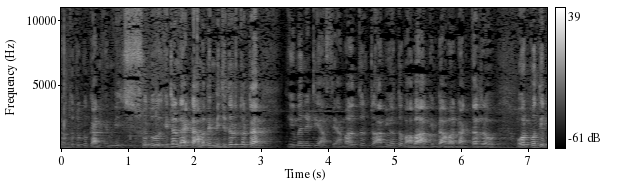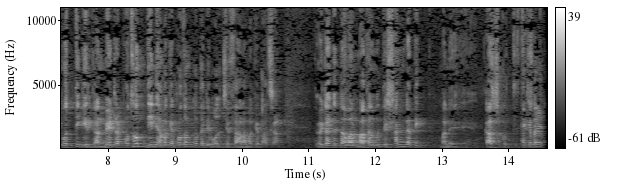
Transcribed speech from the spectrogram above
যতটুকু শুধু এটা না, একটা আমাদের নিজেদেরও তো একটা হিউম্যানিটি আছে। আমাদের তো একটু- আমিও তো বাবা, কিংবা আমার ডাক্তাররাও ওর প্রতি প্রত্যেকের, কারণ মেয়েটা প্রথম দিনে আমাকে প্রথম কথাটি বলছে, স্যার, আমাকে বাঁচান। ওইটা কিন্তু আমার মাথার মধ্যে সাংঘাতিক মানে কাজ করতে একেবারে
